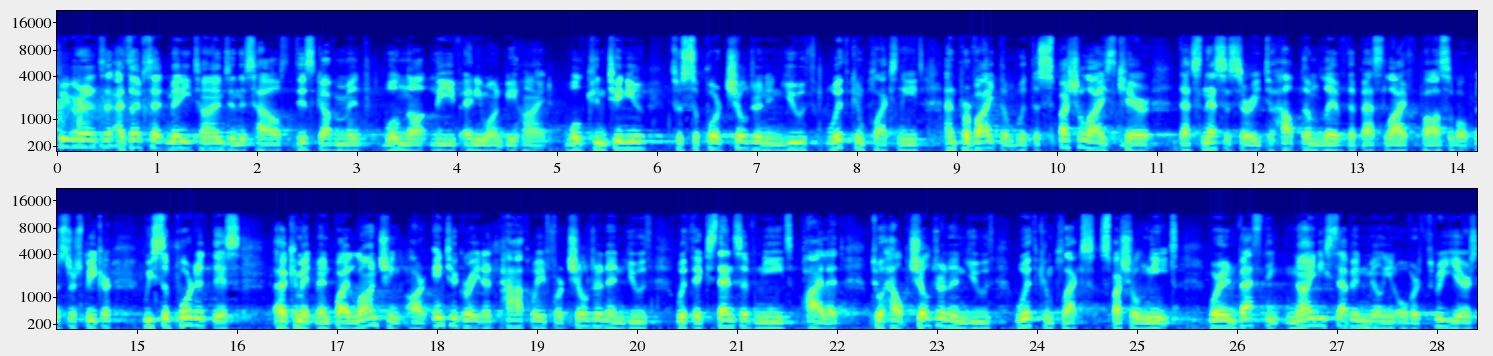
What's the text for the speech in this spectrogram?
Speaker, as, as, I've said many times in this House, this government will not leave anyone behind. We'll continue to support children and youth with complex needs and provide them with the specialized care that's necessary to help them live the best life possible. Mr. Speaker, we supported this uh, commitment by launching our integrated pathway for children and youth with extensive needs pilot to help children and youth with complex special needs. We're investing 97 million over three years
